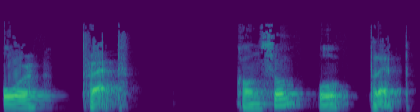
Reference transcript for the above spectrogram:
or prep. Console o prep.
